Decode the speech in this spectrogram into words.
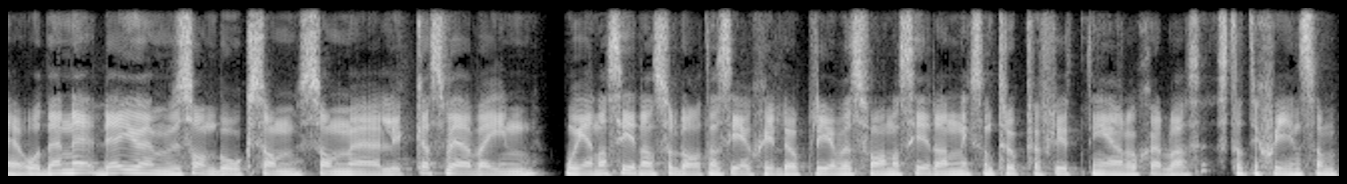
Eh, och den är, det är ju en sån bok som, som eh, lyckas väva in å ena sidan soldatens enskilda upplevelse och å andra sidan liksom truppförflyttningar och själva strategin som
